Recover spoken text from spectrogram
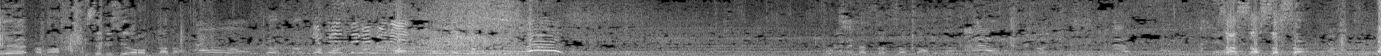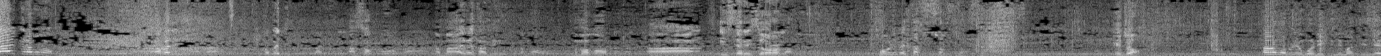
ee eh, ala kisɛ kisɛ yɔrɔ bila tan. awɔ i biliselen don dɛ. ça ça, ça ça. Ah, ça ça, ça, ça. climatisé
